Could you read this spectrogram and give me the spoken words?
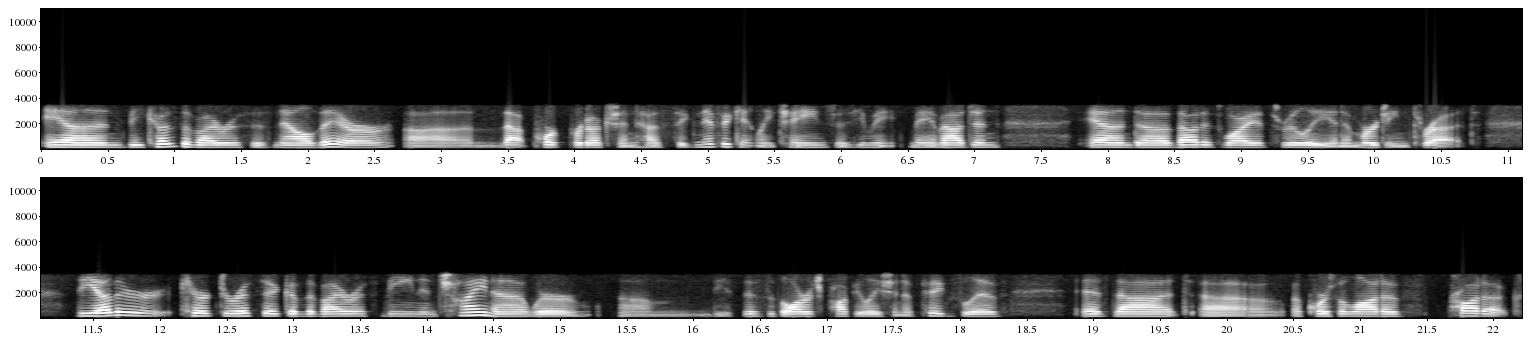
And because the virus is now there, uh, that pork production has significantly changed, as you may, may imagine, and uh, that is why it's really an emerging threat. The other characteristic of the virus being in China, where um, these, this large population of pigs live, is that, uh, of course, a lot of products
